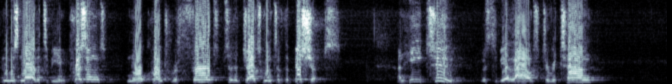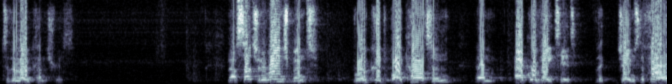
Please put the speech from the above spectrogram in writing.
and he was neither to be imprisoned nor, quote, referred to the judgment of the bishops. And he too was to be allowed to return to the Low Countries. Now, such an arrangement, brokered by Carleton, um, aggravated the, James I,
